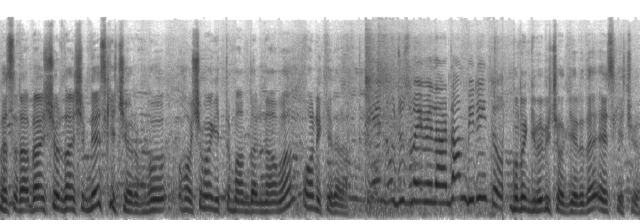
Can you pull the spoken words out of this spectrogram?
Mesela ben şuradan şimdi es geçiyorum. Bu hoşuma gitti mandalina ama 12 lira. En ucuz meyvelerden biriydi o. Bunun gibi birçok yeri de es geçiyor.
